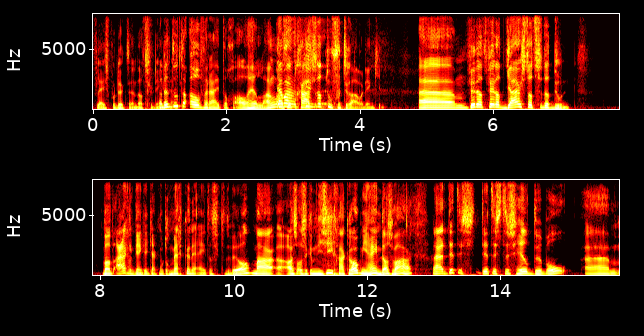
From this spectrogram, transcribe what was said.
vleesproducten en dat soort Maar dingen. dat doet de overheid toch al heel lang? ja, Als maar het kun gaat, je ze dat toevertrouwen, denk je? Ehm, Vind je, dat, vind je dat juist dat ze dat doen? Want eigenlijk denk ik, ja, ik moet toch mech kunnen eten als ik dat wil. Maar eh, als, als ik hem niet zie, ga ik er ook niet heen. Dat is waar. nou, dit is, dit is dus heel dubbel. Ehm,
